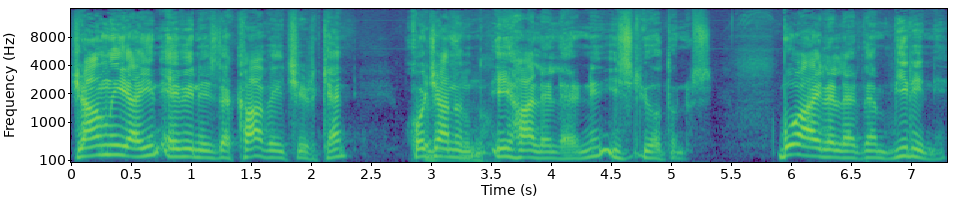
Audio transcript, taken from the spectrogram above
Canlı yayın evinizde kahve içirken hocanın ihalelerini izliyordunuz. Bu ailelerden birini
